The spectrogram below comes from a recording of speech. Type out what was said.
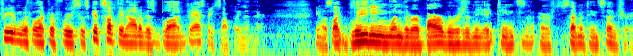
treat him with electrophoresis. Get something out of his blood. There has to be something in there. You know, it's like bleeding when there were barbers in the 18th or 17th century.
